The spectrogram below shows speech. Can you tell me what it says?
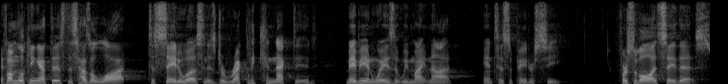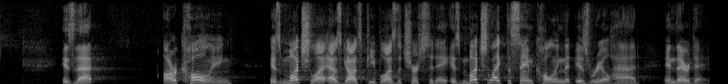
if I'm looking at this, this has a lot to say to us and is directly connected, maybe in ways that we might not anticipate or see. First of all, I'd say this is that our calling is much like, as God's people, as the church today, is much like the same calling that Israel had in their day.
